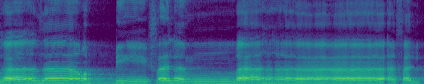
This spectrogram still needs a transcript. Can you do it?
هذا ربي فلما أفل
